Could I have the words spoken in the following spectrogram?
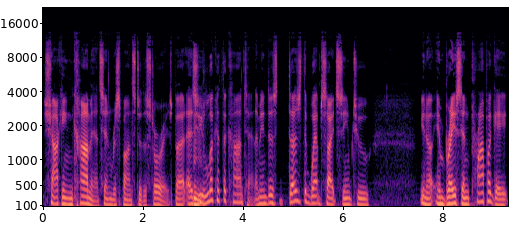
shocking comments in response to the stories. But as you hmm. look at the content, I mean, does does the website seem to, you know, embrace and propagate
